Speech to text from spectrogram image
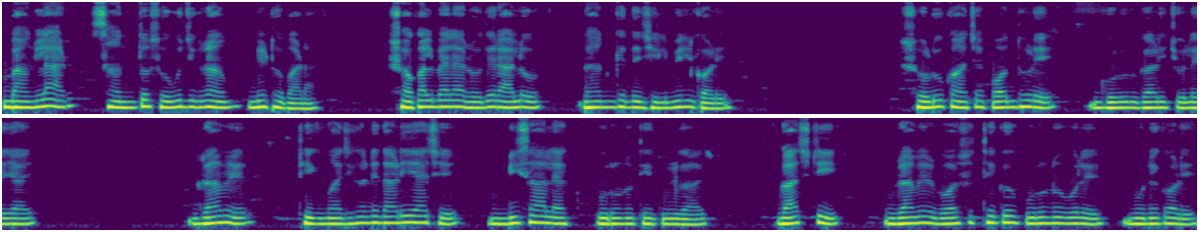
বাংলার শান্ত সবুজ গ্রাম মেঠোপাড়া। সকালবেলা রোদের আলো ধান খেতে ঝিলমিল করে। সরু কাঁচা পথ ধরে গরুর গাড়ি চলে যায়। গ্রামের ঠিক মাঝখানে দাঁড়িয়ে আছে বিশাল এক পুরনো তেঁতুল গাছ। গাছটি গ্রামের বয়সের থেকেও পুরনো বলে মনে করে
